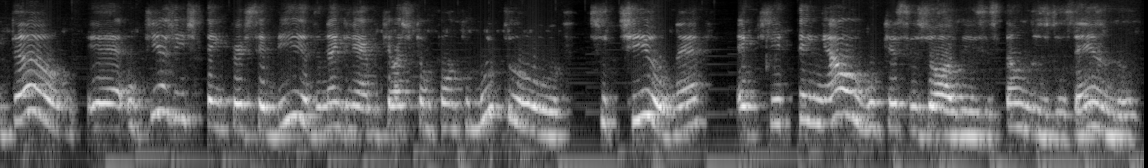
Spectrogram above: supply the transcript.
Então, é, o que a gente tem percebido, né, Guilherme, que eu acho que é um ponto muito sutil, né, é que tem algo que esses jovens estão nos dizendo,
